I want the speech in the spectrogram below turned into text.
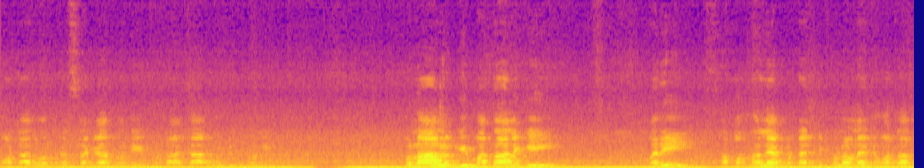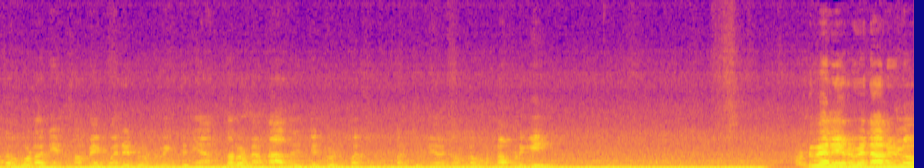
మోటార్ వర్కర్ సంఘాలతోని ముఠా కార్మికులతోని కులాలకి మతాలకి మరి సంబంధం లేకుండా అన్ని కులాల అన్ని మతాలతో కూడా నేను మమేకమైనటువంటి వ్యక్తిని అందరూ నన్ను ఆదరించేటువంటి పరిస్థితి పశ్చిమ నియోజకవర్గంలో ఉన్నప్పటికీ రెండు వేల ఇరవై నాలుగులో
